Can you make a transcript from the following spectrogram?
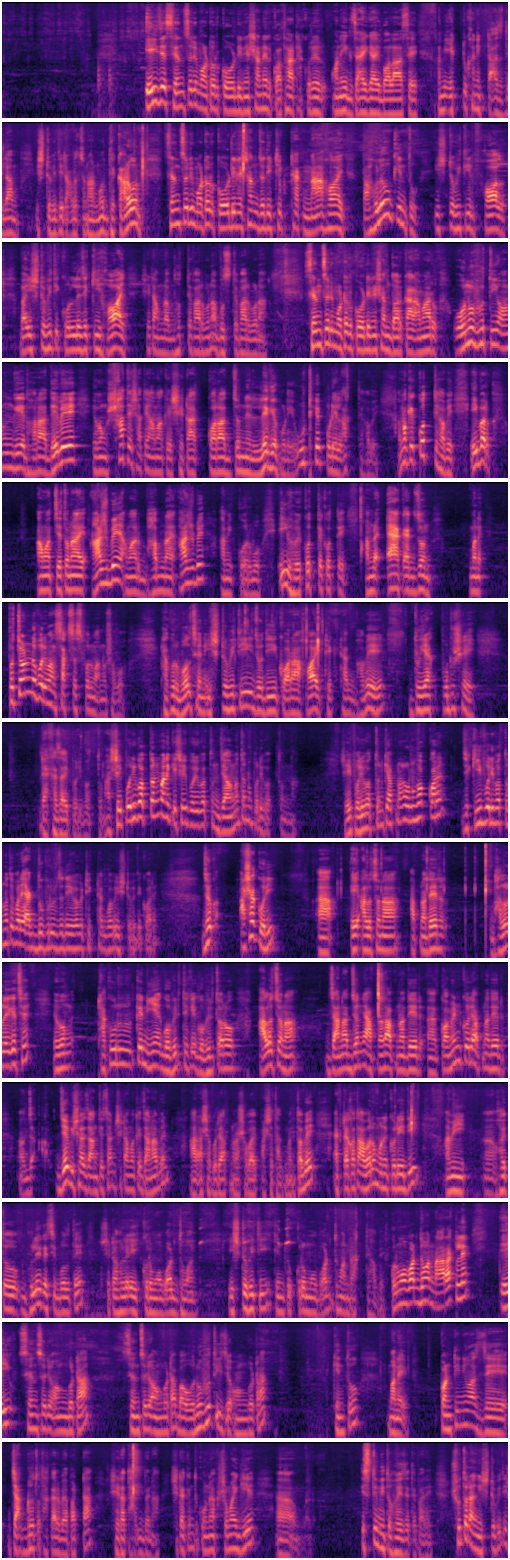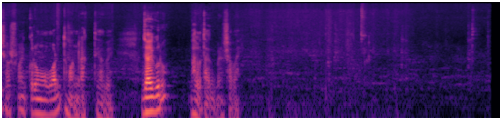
এই যে সেন্সরি মোটর কোঅর্ডিনেশনের কথা ঠাকুরের অনেক জায়গায় বলা আছে, আমি একটুখানি টাচ দিলাম ইষ্টভীতির আলোচনার মধ্যে। কারণ সেন্সরি মোটর কোঅর্ডিনেশন যদি ঠিকঠাক না হয়, তাহলেও কিন্তু ইষ্টভীতির ফল বা ইষ্টভীতি করলে যে কি হয়, সেটা আমরা ধরতে পারব না, বুঝতে পারব না। সেন্সরি মোটর কোঅর্ডিনেশন দরকার আমার অনুভূতি অঙ্গে ধরা দেবে এবং সাথে সাথে আমাকে সেটা করার জন্য লেগে পড়ে, উঠে পড়ে লাগতে হবে। আমাকে করতে হবে। এইবার আমার চেতনায় আসবে, আমার ভাবনায় আসবে, আমি করব। এইভাবে করতে করতে আমরা এক একজন মানে প্রচণ্ড পরিমাণ সাকসেসফুল মানুষ হব। ঠাকুর বলছেন, ইষ্টভীতি যদি করা হয় ঠিকঠাকভাবে, দুই এক পুরুষে দেখা যায় পরিবর্তন। আর সেই পরিবর্তন মানে কি? সেই পরিবর্তন যেন তেন পরিবর্তন না। সেই পরিবর্তন কি আপনারা অনুভব করেন? যে কি পরিবর্তন হতে পারে? এক দু পুরুষ যদি এইভাবে ঠিকঠাকভাবে ইষ্টভীতি করে? যাই আশা করি এই আলোচনা আপনাদের ভালো লেগেছে এবং ঠাকুরকে নিয়ে গভীর থেকে গভীরতর আলোচনা জানার জন্য আপনারা আপনাদের কমেন্ট করে আপনাদের যে বিষয়ে জানতে চান সেটা আমাকে জানাবেন আর আশা করি আপনারা সবাই পাশে থাকবেন। তবে একটা কথা আবারও মনে করিয়ে দিই, আমি হয়তো ভুলে গেছি বলতে, সেটা হলো এই ক্রমবর্ধমান। ইষ্টভীতি কিন্তু ক্রমবর্ধমান রাখতে হবে। ক্রমবর্ধমান না রাখলে এই সেন্সরি অঙ্গটা সেন্সরি অঙ্গটা বা অনুভূতি যে অঙ্গটা কিন্তু মানে কন্টিনিউয়াস যে জাগ্রত থাকার ব্যাপারটা, সেটা থাকবে না। সেটা কিন্তু কোনো এক সময় গিয়ে স্তিমিত হয়ে যেতে পারে। সুতরাং ইষ্টভীতি সবসময় ক্রমবর্ধমান রাখতে হবে। জয়গুরু, ভালো থাকবেন সবাই।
